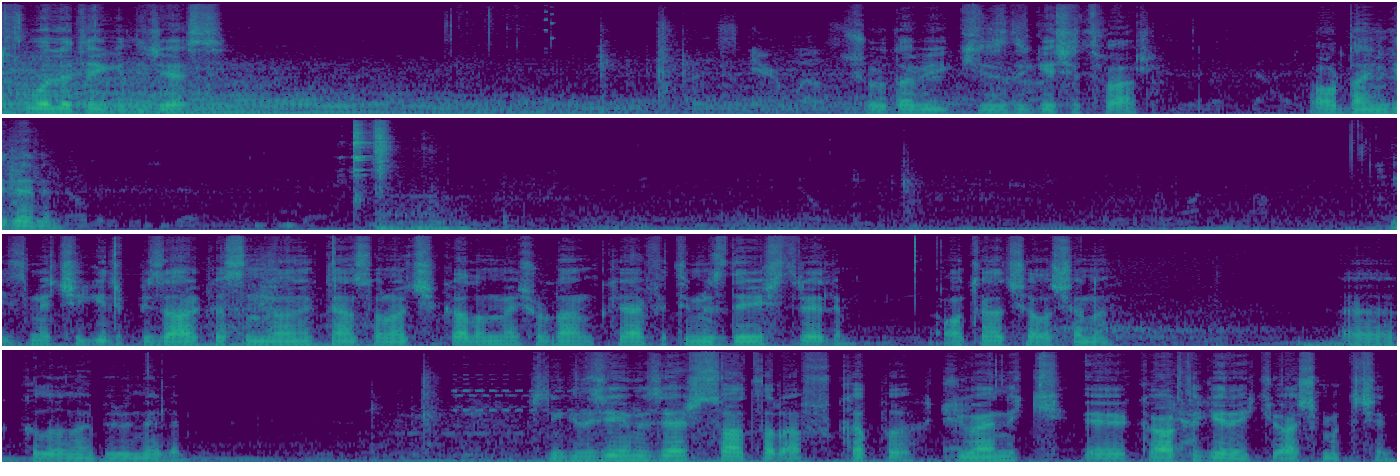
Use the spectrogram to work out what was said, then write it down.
tuvalete gideceğiz. Şurada bir gizli geçit var. Oradan girelim. Hizmetçi girip bizi arkasını döndükten sonra çıkalım ve şuradan kıyafetimizi değiştirelim. Otel çalışanı e, kılığına bürünelim. Şimdi gideceğimiz yer sağ taraf. Kapı, güvenlik e, kartı gerekiyor açmak için.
